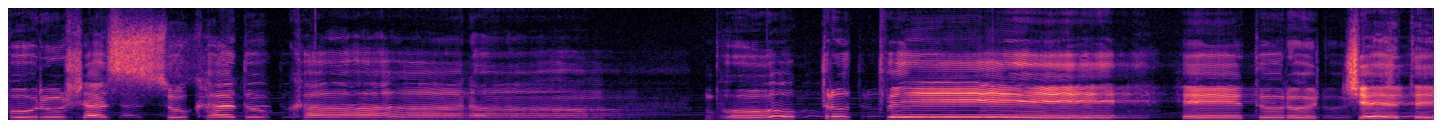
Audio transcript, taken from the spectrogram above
पुरुषः सुखदुःखानां भोक्तृत्वे हेतुरुच्यते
